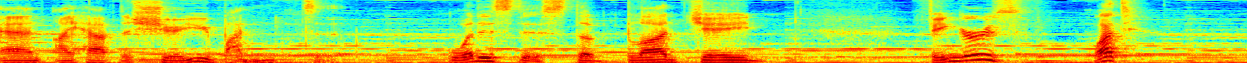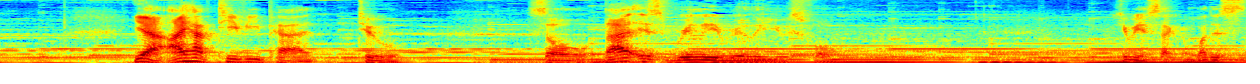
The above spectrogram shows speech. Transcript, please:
And I have the 血玉板子. What is this? The blood jade fingers? What? Yeah, I have TV pad too. So that is really, really useful. Give me a second. What is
